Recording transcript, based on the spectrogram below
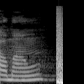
calma um.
